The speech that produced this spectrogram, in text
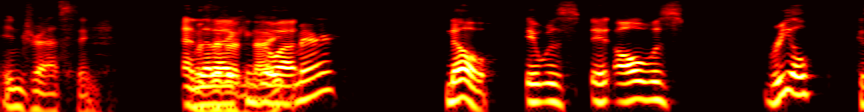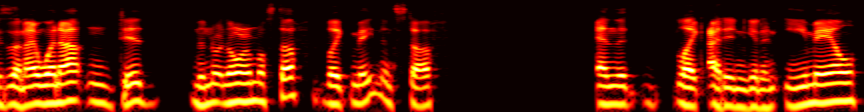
Interesting. and Was then it I a can go out. nightmare? No, it was it all was real because then I went out and did the normal stuff like maintenance stuff, and the like I didn't get an email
